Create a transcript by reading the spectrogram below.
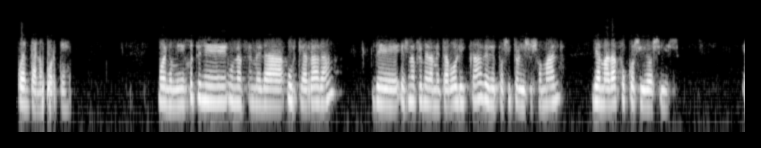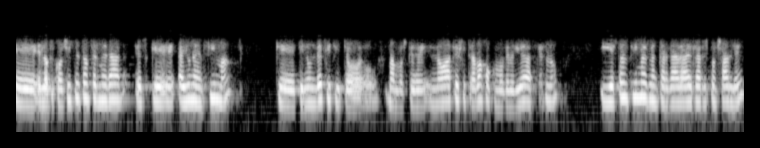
Cuéntanos por qué. Bueno, mi hijo tiene una enfermedad ultra rara, de, es una enfermedad metabólica de depósito lisosomal llamada focosidosis. Eh, en lo que consiste esta enfermedad es que hay una enzima que tiene un déficit vamos, que no hace su trabajo como debería hacerlo, y esta enzima es la encargada, es la responsable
